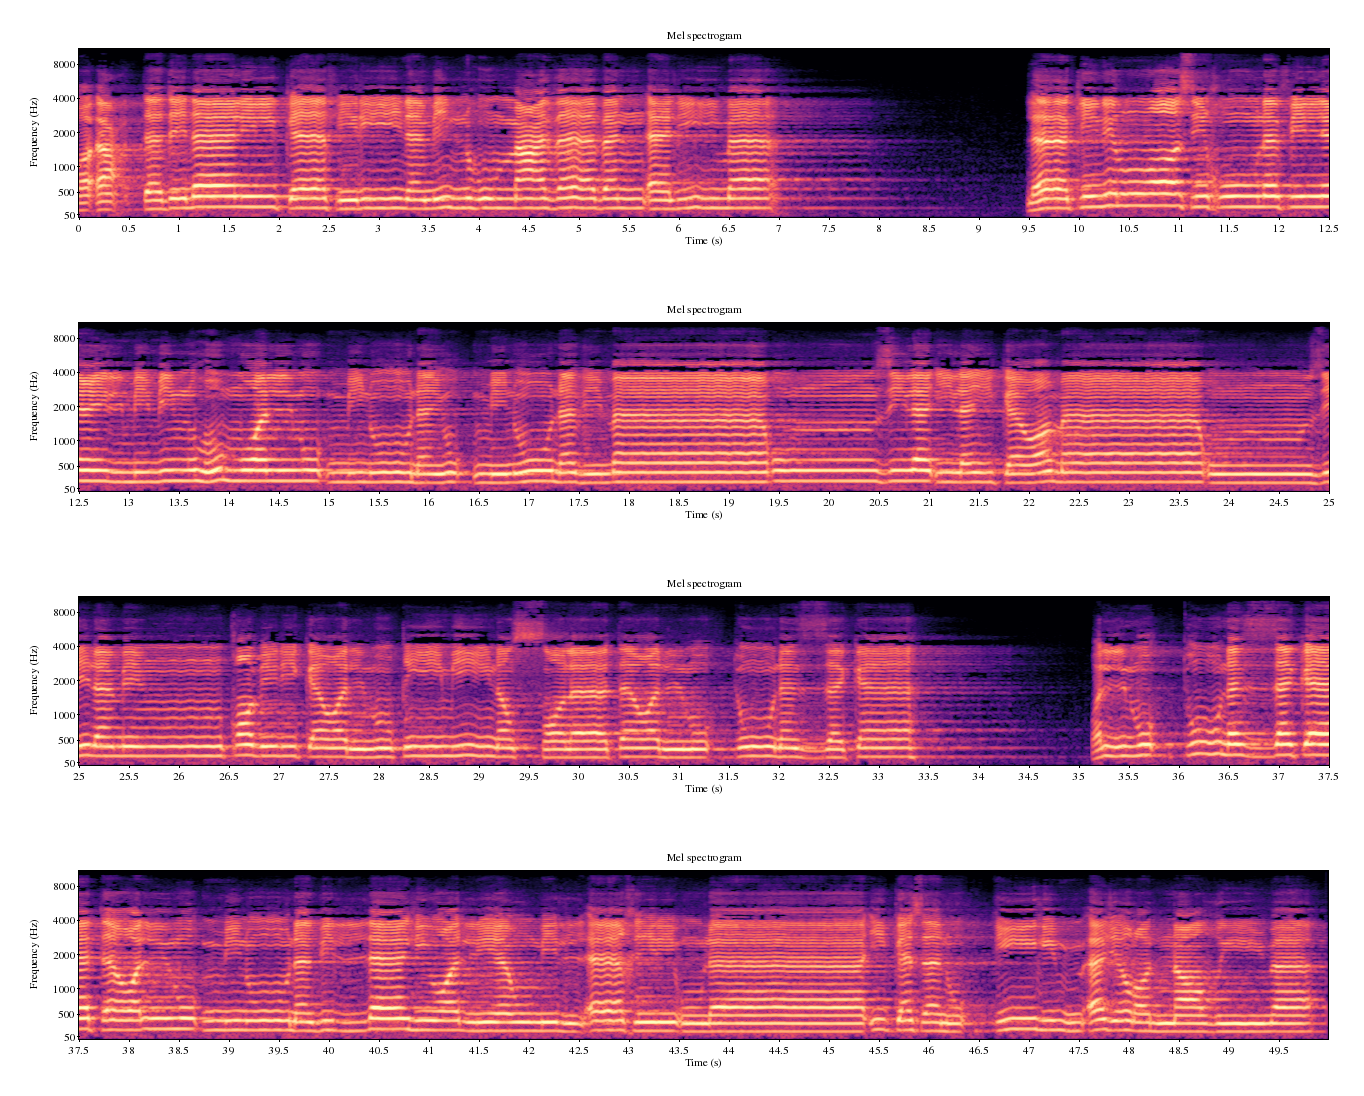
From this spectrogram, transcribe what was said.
وأعتدنا للكافرين منهم عذابا أليما لكن الراسخون في العلم منهم والمؤمنون يؤمنون بما أنزل إليك وما أنزل من قبلك والمقيمين الصلاة والمؤتون الزكاة والمؤتون الزكاة والمؤمنون بالله واليوم الآخر أولئك سنؤتيهم أجرا عظيما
